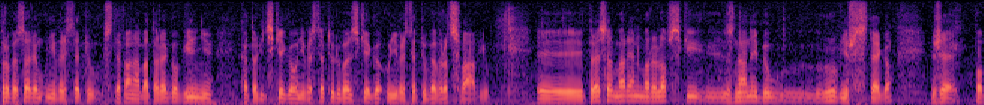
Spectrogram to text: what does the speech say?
profesorem Uniwersytetu Stefana Batorego w Wilnie, Katolickiego Uniwersytetu Lubelskiego, Uniwersytetu we Wrocławiu. Y, Profesor Marian Morelowski y, znany był y, również z tego, że po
